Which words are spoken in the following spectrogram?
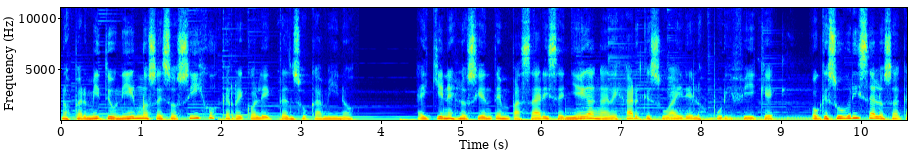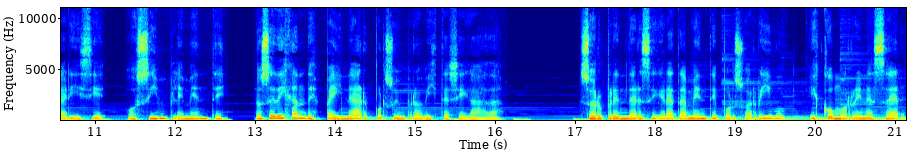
nos permite unirnos a esos hijos que recolectan su camino. Hay quienes lo sienten pasar y se niegan a dejar que su aire los purifique o que su brisa los acaricie, o simplemente no se dejan despeinar por su improvista llegada. Sorprenderse gratamente por su arribo es como renacer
